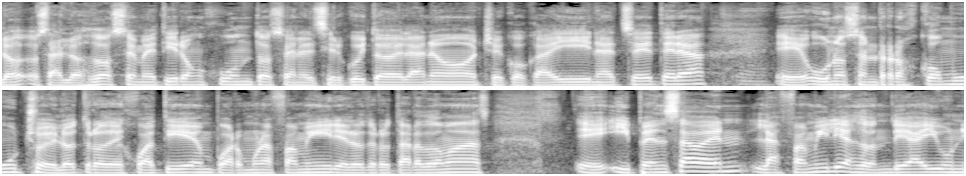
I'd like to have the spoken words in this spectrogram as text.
o sea, los dos se metieron juntos en el circuito de la noche, cocaína, etcétera. Eh, uno se enroscó mucho, el otro dejó a tiempo, armó una familia, el otro tardó más. Eh, y pensaba en las familias donde hay un,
